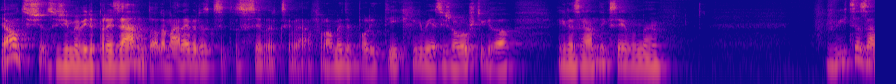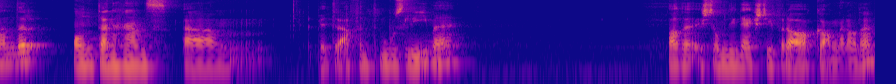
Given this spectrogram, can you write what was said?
Ja, und es ist, es ist immer wieder präsent. Oder? Ich meine, das, das das sehen wir auch vor allem in der Politik. Irgendwie. Es ist noch lustig, ich habe irgendeine Sendung gesehen von einem Schweizer Sender und dann haben sie ähm, betreffend Muslime oder, ist es um die nächste Frage gegangen, oder?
